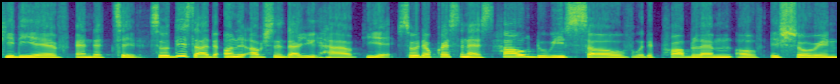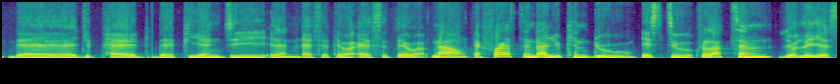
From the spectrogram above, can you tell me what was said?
PDF, and the TIFF. So these are the only options that you have here. So the question is, how do we solve the problem of issuing the JPEG, the PNG, and etc. etc. Now, the first thing that you can do is to flatten your layers.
